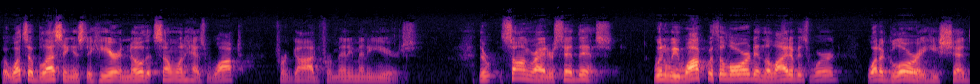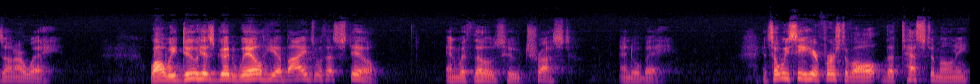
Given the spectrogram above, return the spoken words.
But what's a blessing is to hear and know that someone has walked for God for many, many years. The songwriter said this When we walk with the Lord in the light of His Word, what a glory He sheds on our way. While we do His good will, He abides with us still and with those who trust and obey. And so we see here, first of all, the testimony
